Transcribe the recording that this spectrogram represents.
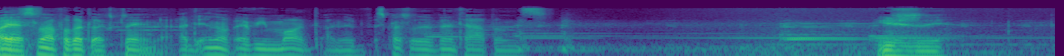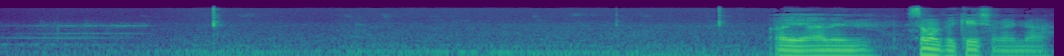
Oh yeah, something I forgot to explain. At the end of every month, a special event happens. Usually. Oh yeah, I'm in summer vacation right now.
